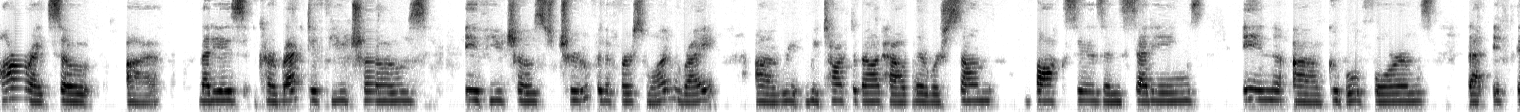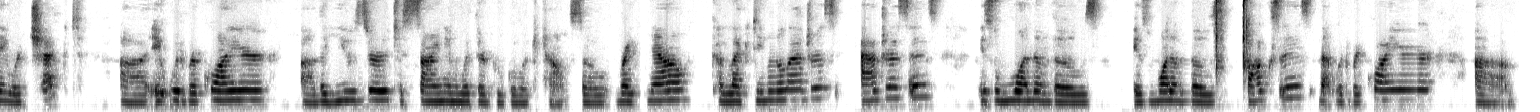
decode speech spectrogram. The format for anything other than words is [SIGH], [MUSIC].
All right, so uh, that is correct if you chose, if you chose true for the first one, right? Uh, we, we talked about how there were some boxes and settings in uh, Google Forms that if they were checked, uh, it would require uh, the user to sign in with their Google account. So right now, collect email address addresses is one of those is one of those boxes that would require um,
